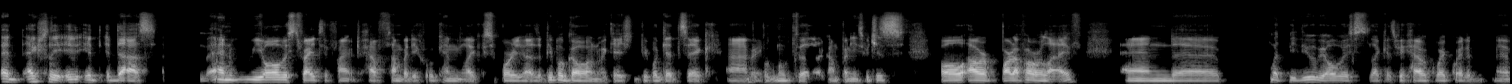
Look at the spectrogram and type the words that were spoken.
And actually, it, it, it does and we always try to find to have somebody who can like support each other. People go on vacation, people get sick, uh, right. people move to other companies, which is all our part of our life. And uh, what we do, we always like as we have quite quite a, a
